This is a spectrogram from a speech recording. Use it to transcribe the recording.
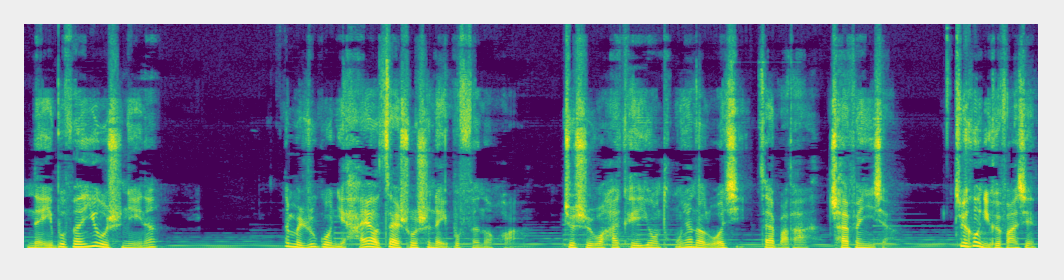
哪一部分又是你呢？那么如果你还要再说是哪一部分的话，就是我还可以用同样的逻辑再把它拆分一下，最后你会发现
